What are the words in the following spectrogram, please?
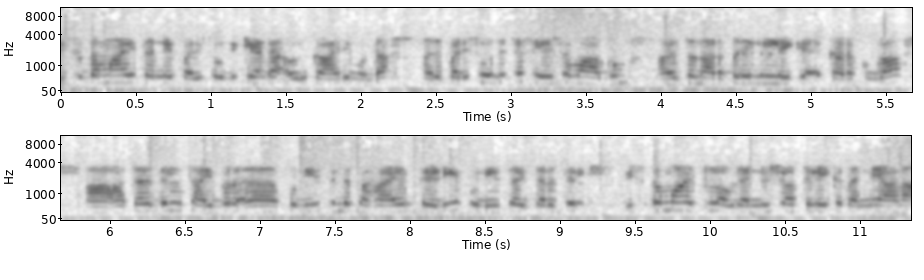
വിശദമായി തന്നെ പരിശോധിക്കേണ്ട ഒരു കാര്യമുണ്ട്. അത് പരിശോധിച്ച ശേഷമാകും അടുത്ത നടപടികളിലേക്ക് കടക്കുക. അത്തരത്തിൽ സൈബർ പോലീസിന്റെ സഹായം തേടി പോലീസ് ഇത്തരത്തിൽ വിശദമായിട്ടുള്ള ഒരു അന്വേഷണത്തിലേക്ക് തന്നെയാണ്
